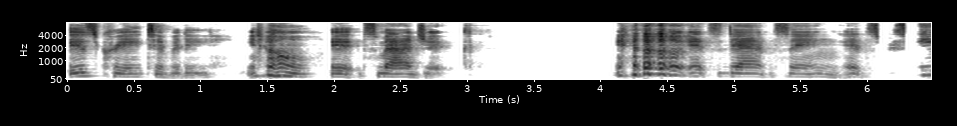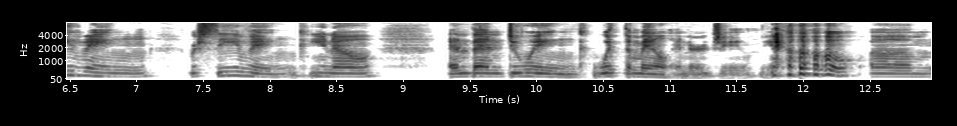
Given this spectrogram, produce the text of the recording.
is creativity. You know, it's magic. it's dancing, it's receiving, receiving, you know, and then doing with the male energy, you know. Um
